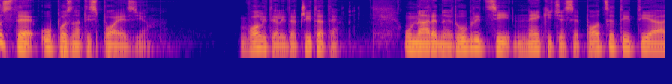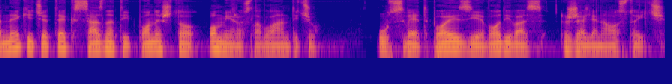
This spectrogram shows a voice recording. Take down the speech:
Koliko ste upoznati s poezijom? Volite li da čitate? U narednoj rubrici neki će se podsjetiti, a neki će tek saznati ponešto o Miroslavu Antiću. U svet poezije vodi vas Željena Ostojić.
